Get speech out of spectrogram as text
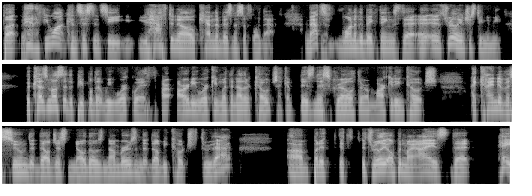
but man if you want consistency you have to know can the business afford that and that's yeah. one of the big things that it's really interesting to me because most of the people that we work with are already working with another coach, like a business growth or a marketing coach, I kind of assume that they'll just know those numbers and that they'll be coached through that. Um, but it, it's it's really opened my eyes that hey,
